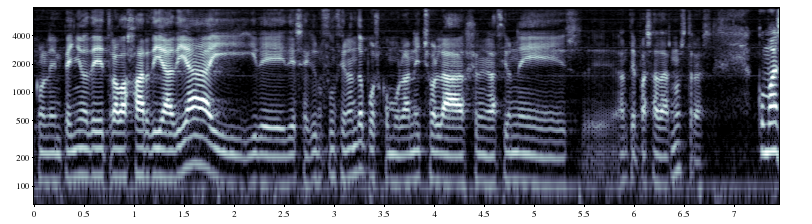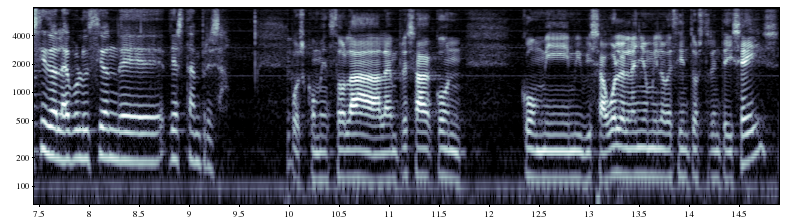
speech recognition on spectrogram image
con el empeño de trabajar día a día y, de, seguir funcionando, pues como lo han hecho las generaciones antepasadas nuestras. ¿Cómo ha sido la evolución de, esta empresa? Pues comenzó la empresa con con mi, bisabuelo en el año 1936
